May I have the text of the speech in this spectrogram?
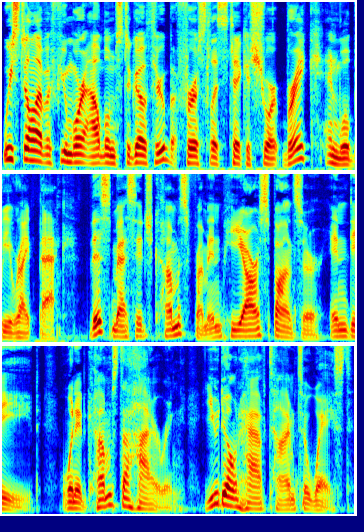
We still have a few more albums to go through, but first let's take a short break and we'll be right back. This message comes from NPR sponsor, Indeed. When it comes to hiring, you don't have time to waste.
